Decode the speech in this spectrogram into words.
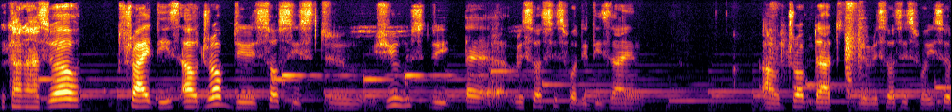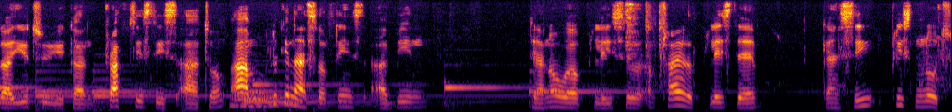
You can as well try this. I'll drop the resources to use the uh, resources for the design. I'll drop that the resources for you so that you too you can practice this at home. I'm looking at some things. I've been they are not well placed so i'm trying to place them. You can see please note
